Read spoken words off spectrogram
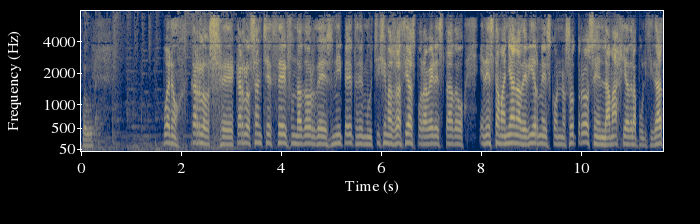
Fue brutal. Bueno, Carlos, eh, Carlos Sánchez, eh, fundador de Snippet, eh, muchísimas gracias por haber estado en esta mañana de viernes con nosotros en la magia de la publicidad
